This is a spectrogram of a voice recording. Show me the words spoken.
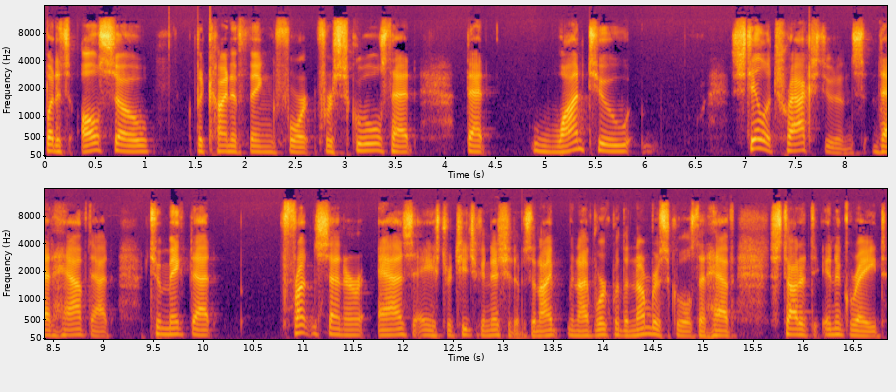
but it's also the kind of thing for for schools that that want to still attract students that have that to make that front and center as a strategic initiatives. And I and I've worked with a number of schools that have started to integrate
